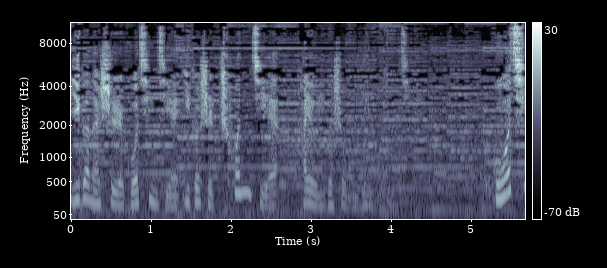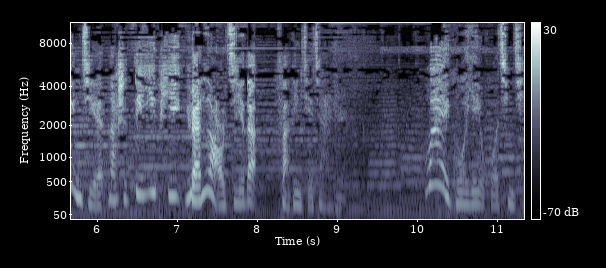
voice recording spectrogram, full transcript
一个呢是国庆节，一个是春节，还有一个是五一劳动节。国庆节那是第一批元老级的法定节假日。外国也有国庆节，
